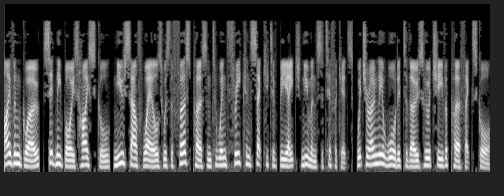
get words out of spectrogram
Ivan Guo, Sydney Boys High School, New South Wales was the first person to win three consecutive B.H. Neumann certificates, which are only awarded to those who achieve a perfect score.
